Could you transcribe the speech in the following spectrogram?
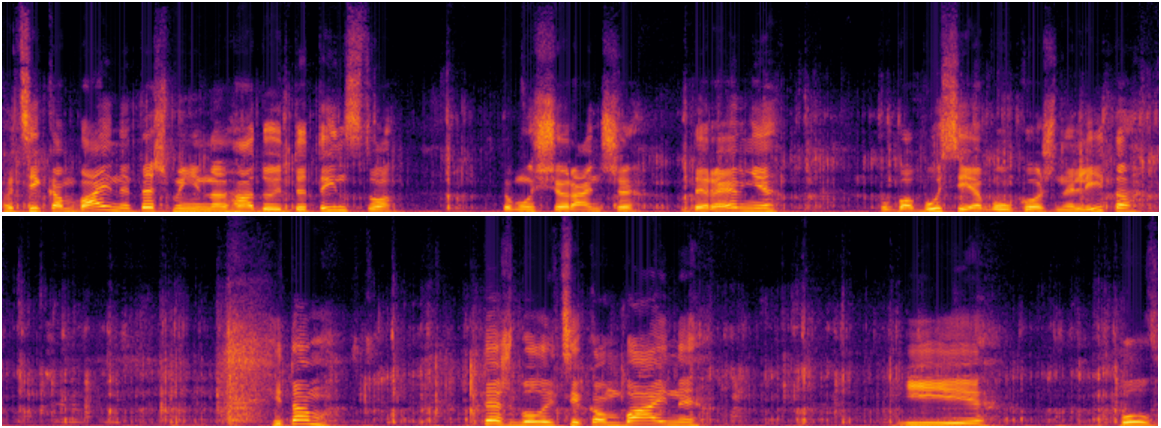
Оці комбайни теж мені нагадують дитинство, тому що раніше деревні у бабусі я був кожне літо. І там теж були ці комбайни. І був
